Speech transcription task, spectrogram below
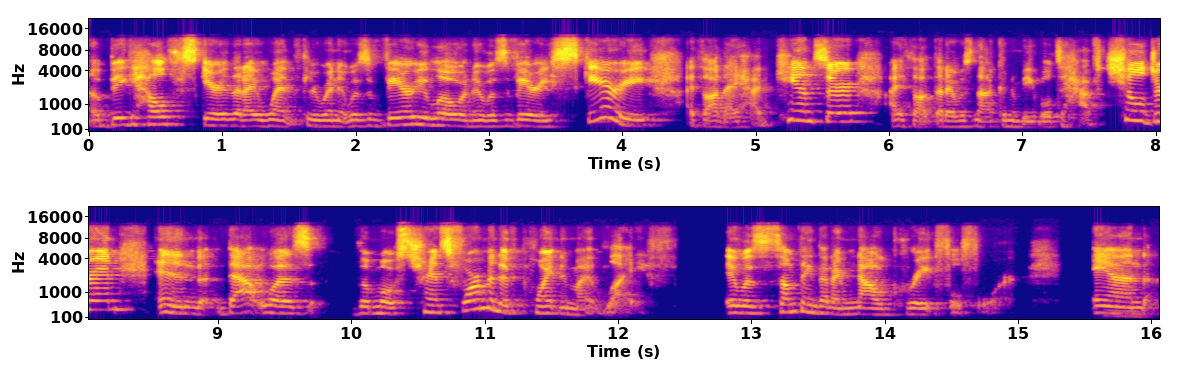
a big health scare that I went through and it was very low and it was very scary. I thought I had cancer. I thought that I was not going to be able to have children. And that was the most transformative point in my life. It was something that I'm now grateful for. And mm.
